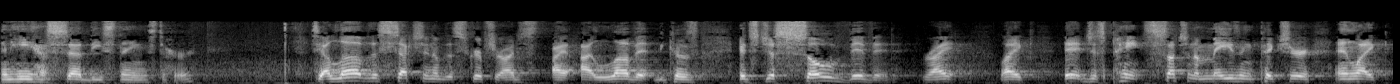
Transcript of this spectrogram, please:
And he has said these things to her. See, I love this section of the scripture. I just, I, I love it because it's just so vivid, right? Like, it just paints such an amazing picture and like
